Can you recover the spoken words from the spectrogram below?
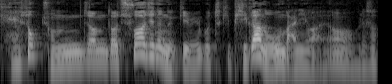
계속 점점 더 추워지는 느낌이고 특히 비가 너무 많이 와요. 그래서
